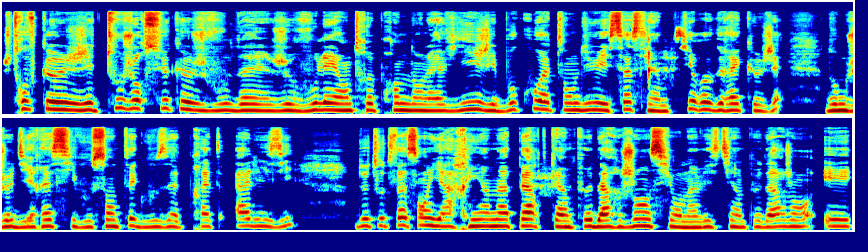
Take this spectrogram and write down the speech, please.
je trouve que j'ai toujours su que je voulais, je voulais entreprendre dans la vie. J'ai beaucoup attendu, et ça, c'est un petit regret que j'ai. Donc, je dirais, si vous sentez que vous êtes prête, allez-y. De toute façon, il n'y a rien à perdre qu'un peu d'argent si on investit un peu d'argent. Et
